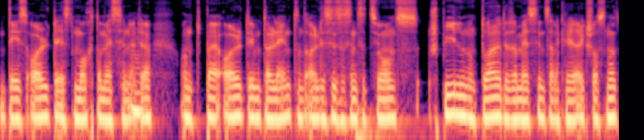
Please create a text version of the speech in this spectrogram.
Und das all, das macht der Messi nicht. Mhm. Ja. Und bei all dem Talent und all dieser Sensationsspielen und Tore, die der Messi in seiner Karriere geschossen hat,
